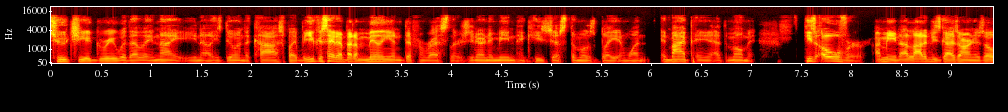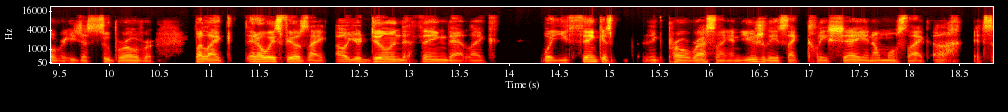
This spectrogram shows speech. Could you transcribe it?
Chuchi agree with LA Knight. You know, he's doing the cosplay, but you can say that about a million different wrestlers. You know what I mean? Like he's just the most blatant one, in my opinion, at the moment. He's over. I mean, a lot of these guys aren't as over. He's just super over. But like, it always feels like, oh, you're doing the thing that like what you think is like pro wrestling, and usually it's like cliche and almost like, ugh, it's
